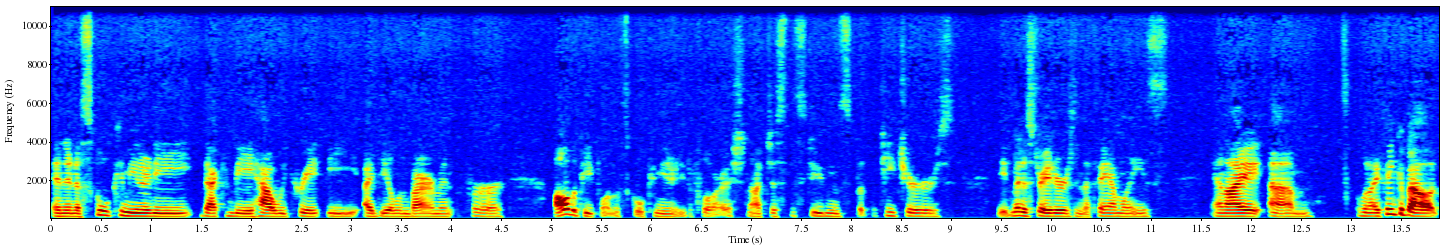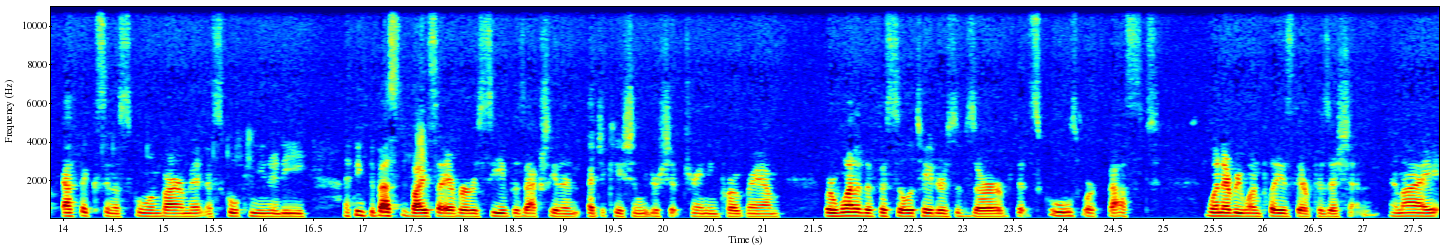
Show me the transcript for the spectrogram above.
And in a school community, that can be how we create the ideal environment for all the people in the school community to flourish, not just the students, but the teachers, the administrators, and the families. And I, um, when I think about ethics in a school environment, in a school community, I think the best advice I ever received was actually in an education leadership training program where one of the facilitators observed that schools work best when everyone plays their position. And I,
